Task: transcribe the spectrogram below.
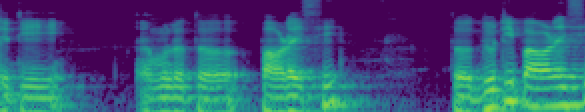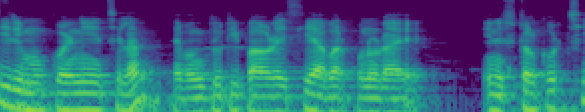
যেটি মূলত পাওয়ার আইসি তো দুটি পাওয়ার আইসি রিমুভ করে নিয়েছিলাম এবং দুটি পাওয়ার আইসি আবার পুনরায় ইনস্টল করছি।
